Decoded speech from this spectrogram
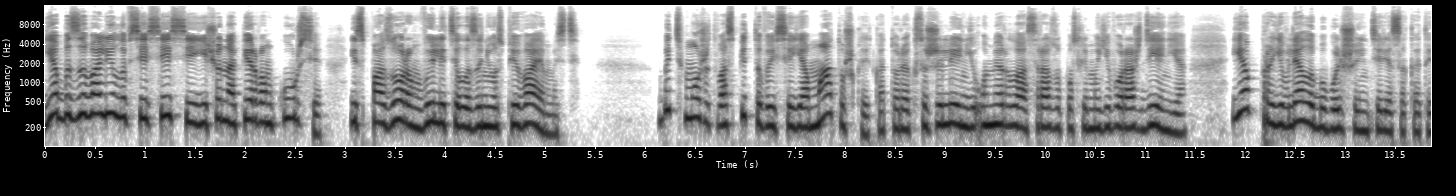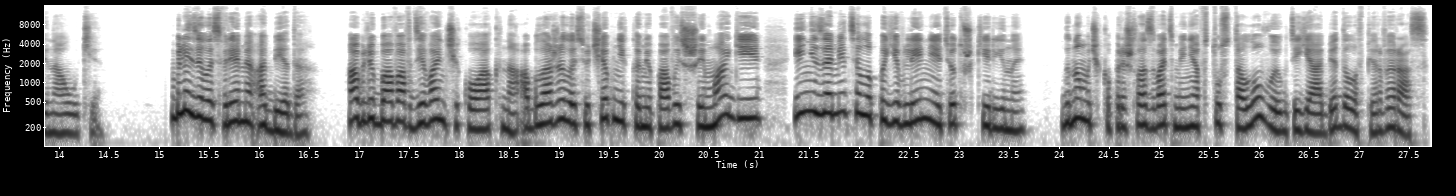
я бы завалила все сессии еще на первом курсе и с позором вылетела за неуспеваемость. Быть может, воспитываясь я матушкой, которая, к сожалению, умерла сразу после моего рождения, я проявляла бы больше интереса к этой науке. Близилось время обеда. Облюбовав диванчик у окна, обложилась учебниками по высшей магии и не заметила появления тетушки Рины. Гномочка пришла звать меня в ту столовую, где я обедала в первый раз.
